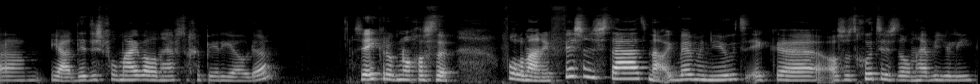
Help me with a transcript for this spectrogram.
um, ja, dit is voor mij wel een heftige periode. Zeker ook nog als de volle maan in vissen staat. Nou, ik ben benieuwd. Ik, als het goed is, dan hebben jullie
